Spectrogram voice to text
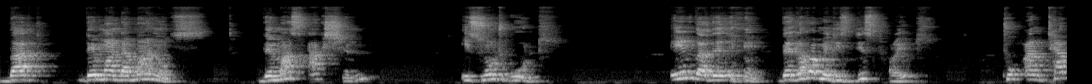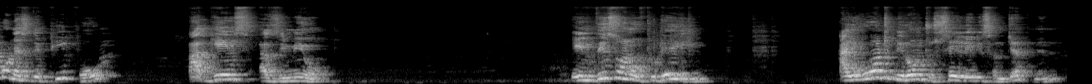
that the maandamanos, the mass action, is not good. In that the, the government is desperate to antagonize the people against Azimio. In this one of today, I won't be wrong to say, ladies and gentlemen,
